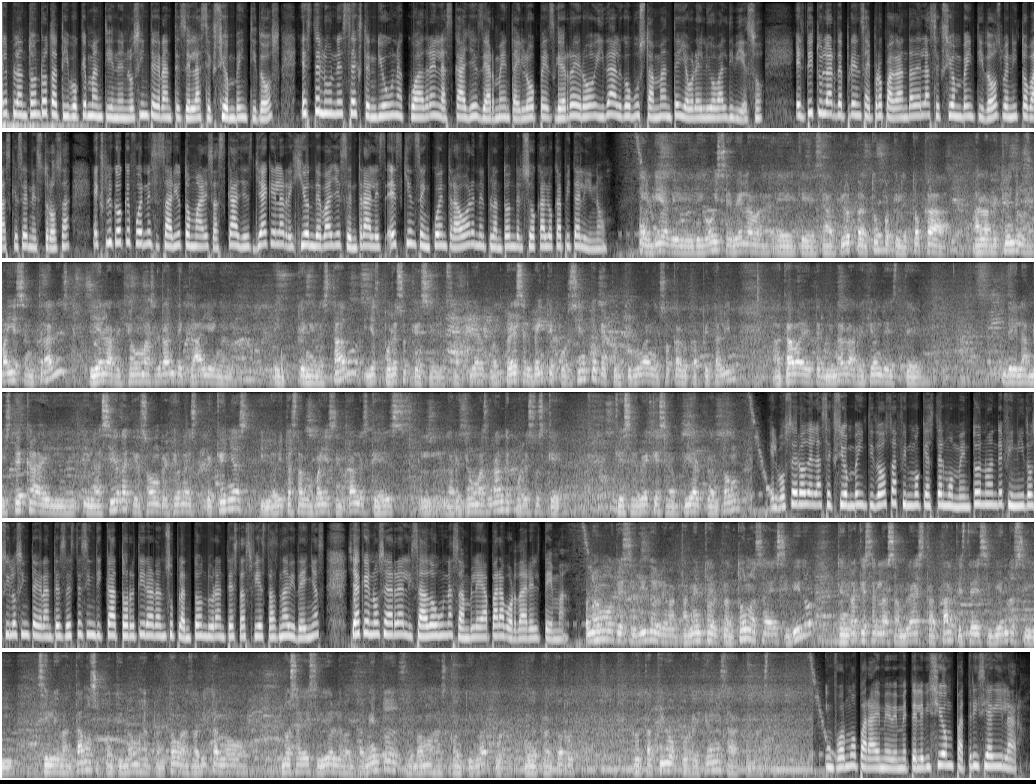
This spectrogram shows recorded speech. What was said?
El plantón rotativo que mantienen los integrantes de la sección 22, este lunes se extendió una cuadra en las calles de Armenta y López, Guerrero, Hidalgo, Bustamante y Aurelio Valdivieso. El titular de prensa y propaganda de la sección 22, Benito Vázquez Enestrosa, explicó que fue necesario tomar esas calles ya que la región de Valles Centrales es quien se encuentra ahora en el plantón del Zócalo capitalino. El día de, hoy se ve eh, que se amplió el plantón porque le toca a la región de los Valles Centrales y es la región más grande que hay en el, estado y es por eso que se, amplía, pero es el 20% que continúa en el Zócalo Capitalino. Acaba de terminar la región de, este, de la Mixteca y, y, la Sierra, que son regiones pequeñas, y ahorita están los valles centrales, que es la región más grande, por eso es que que se ve que se amplía el plantón. El vocero de la sección 22 afirmó que hasta el momento no han definido si los integrantes de este sindicato retirarán su plantón durante estas fiestas navideñas, ya que no se ha realizado una asamblea para abordar el tema. No hemos decidido el levantamiento del plantón, no se ha decidido, tendrá que ser la asamblea estatal que esté decidiendo si, si levantamos o continuamos el plantón. Hasta ahorita no, no se ha decidido el levantamiento, vamos a continuar con, el plantón rotativo por regiones a como está. Informó para MBM Televisión Patricia Aguilar.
